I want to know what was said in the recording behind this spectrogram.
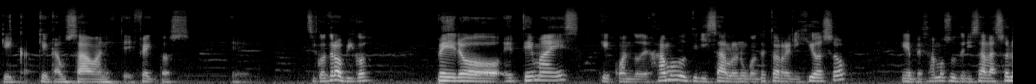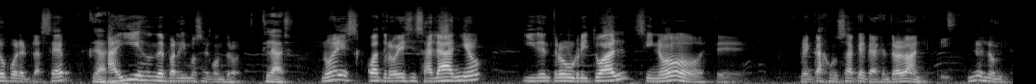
que, que causaban este, efectos eh, psicotrópicos. Pero el tema es que cuando dejamos de utilizarlo en un contexto religioso y empezamos a utilizarla solo por el placer, Claro, ahí es donde perdimos el control. claro. No es cuatro veces al año y dentro de un ritual, sino este, me encaja un saque cada vez que entro al baño. Y no es lo mismo.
